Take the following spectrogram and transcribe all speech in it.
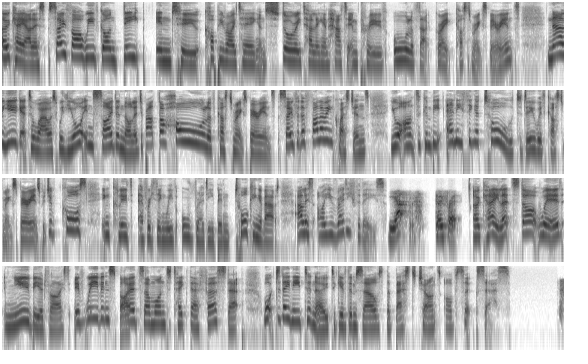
Okay, Alice, so far we've gone deep into copywriting and storytelling and how to improve all of that great customer experience. Now you get to wow us with your insider knowledge about the whole of customer experience. So, for the following questions, your answer can be anything at all to do with customer experience, which of course includes everything we've already been talking about. Alice, are you ready for these? Yep, go for it. Okay, let's start with newbie advice. If we've inspired someone to take their first step, what do they need to know to give themselves the best chance of success?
